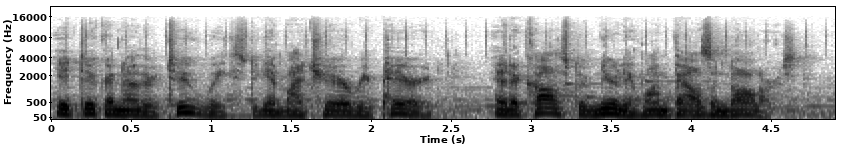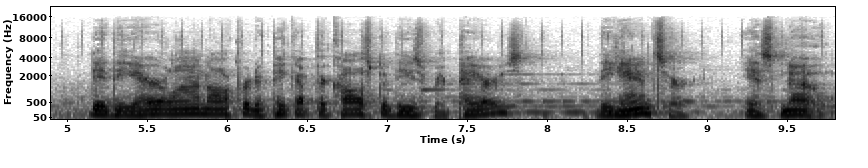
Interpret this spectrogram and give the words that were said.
it took another two weeks to get my chair repaired at a cost of nearly $1,000. Did the airline offer to pick up the cost of these repairs? The answer is no.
